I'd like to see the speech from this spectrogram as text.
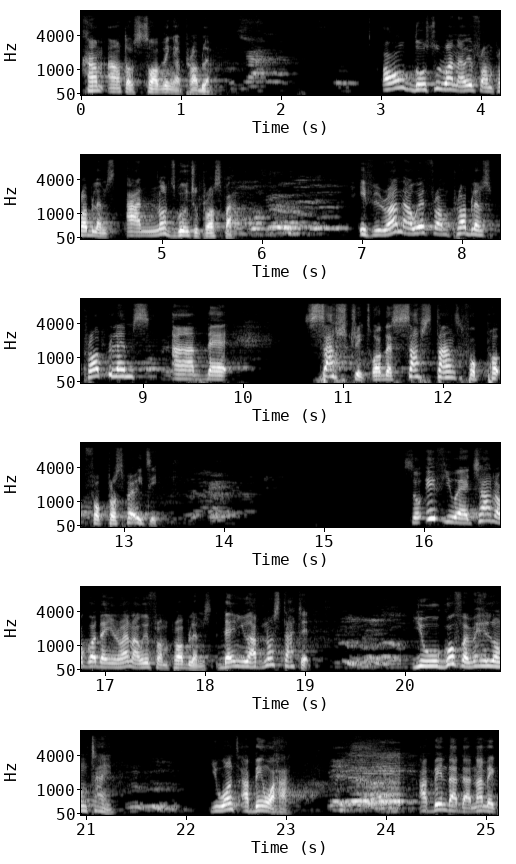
come out of solving a problem all those who run away from problems are not going to prosper. If you run away from problems, problems are the substrate or the substance for, for prosperity. So if you are a child of God and you run away from problems, then you have not started. You will go for a very long time. You want abin waha. Abin that dynamic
